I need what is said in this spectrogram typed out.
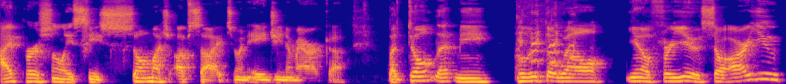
I personally see so much upside to an aging America, but don't let me pollute the well, you know, for you. So, are you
